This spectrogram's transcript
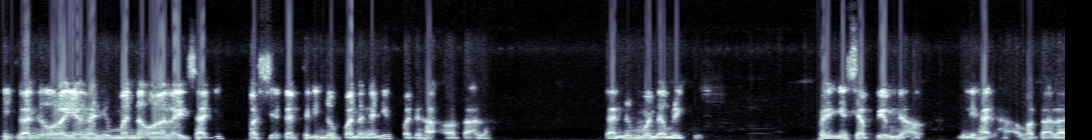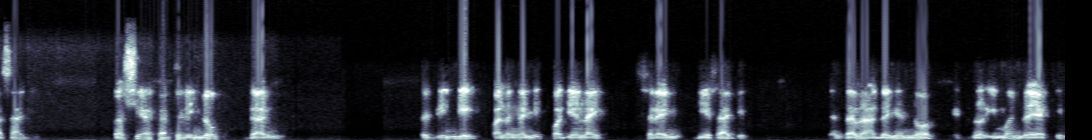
ini kerana orang yang hanya memandang orang lain saja pasti akan terlindung pandangannya pada hak Allah Ta'ala kerana memandang mereka baiknya siapa yang melihat hak Allah Ta'ala saja pasti akan terlindung dan terginding pandangannya kepada yang lain selain dia sahaja. Antara adanya nur, itu nur iman dan yakin.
